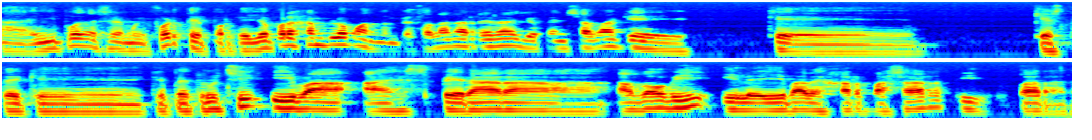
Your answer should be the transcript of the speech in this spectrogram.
ahí puede ser muy fuerte. Porque yo, por ejemplo, cuando empezó la carrera, yo pensaba que, que, este, que, Petrucci iba a esperar a, a, Dobby y le iba a dejar pasar y para,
